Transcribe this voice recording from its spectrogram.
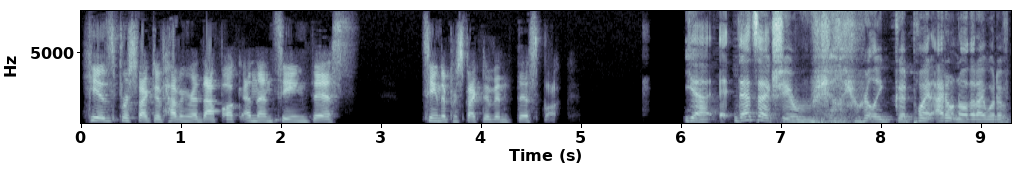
his perspective, having read that book, and then seeing this, seeing the perspective in this book. Yeah, eh, that's actually a really, really good point. I don't know that I would have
